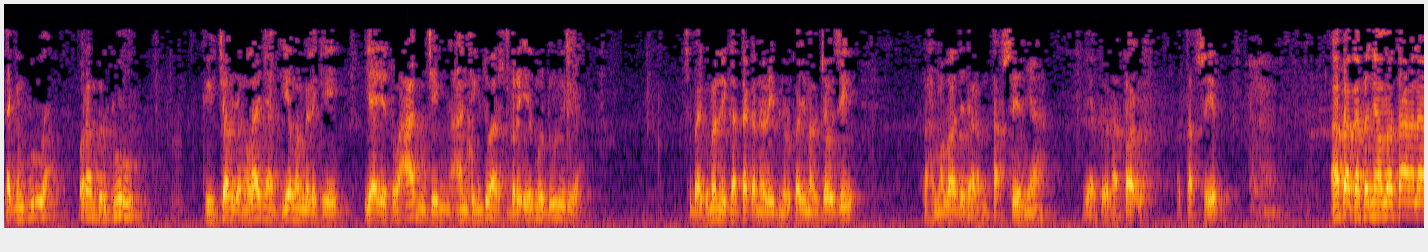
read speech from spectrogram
daging buruan, orang berburu, hijau yang lainnya dia memiliki yaitu anjing, anjing itu harus berilmu dulu dia. Sebagaimana dikatakan oleh Ibnu Qayyim al-Jauzi rahimahullah di dalam tafsirnya yaitu Lataif tafsir. Apa katanya Allah taala?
